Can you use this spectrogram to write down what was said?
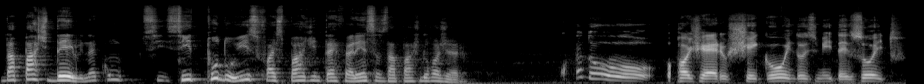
da parte dele, né? Como se, se tudo isso faz parte de interferências da parte do Rogério. Quando o Rogério chegou em 2018,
